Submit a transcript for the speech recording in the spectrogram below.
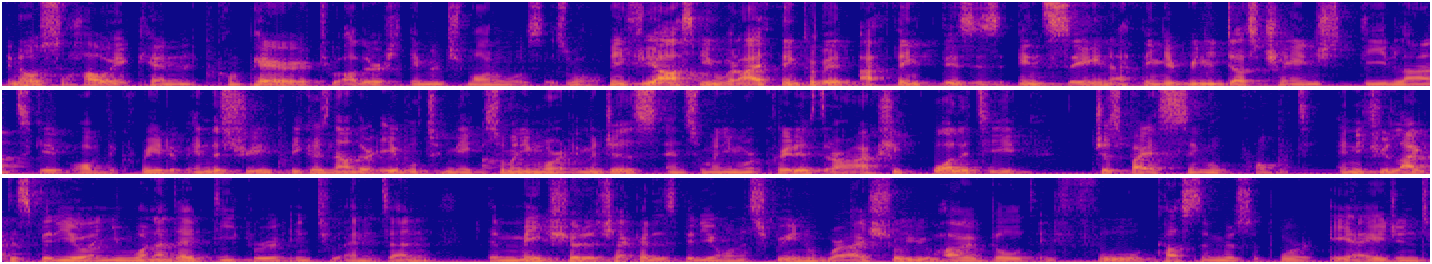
and also how it can compare to other image models as well. And if you ask me what I think of it, I think this is insane. I think it really does change the landscape of the creative industry because now they're able to make so many more images and so many more creatives that are actually quality just by a single prompt. And if you like this video and you want to dive deeper into n8n, then make sure to check out this video on the screen where I show you how I built a full customer support AI agent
